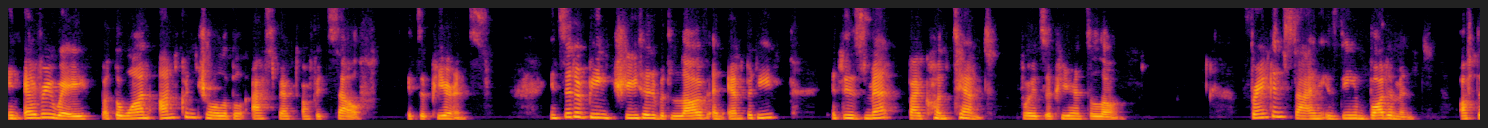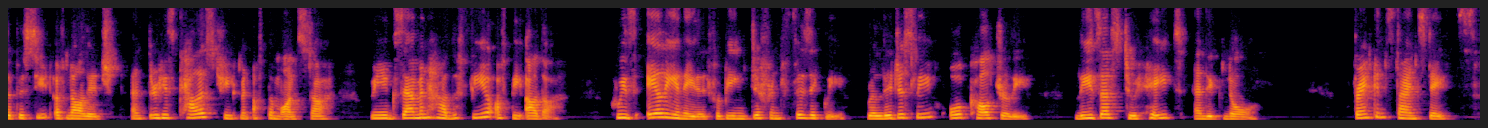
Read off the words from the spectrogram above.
in every way but the one uncontrollable aspect of itself, its appearance. Instead of being treated with love and empathy, it is met by contempt for its appearance alone. Frankenstein is the embodiment of the pursuit of knowledge, and through his callous treatment of the monster, we examine how the fear of the other, who is alienated for being different physically, religiously, or culturally, leads us to hate and ignore. Frankenstein states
